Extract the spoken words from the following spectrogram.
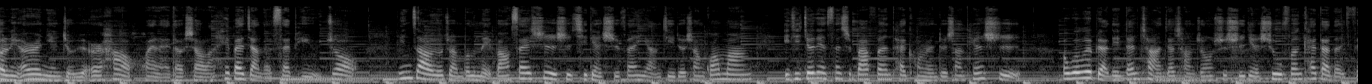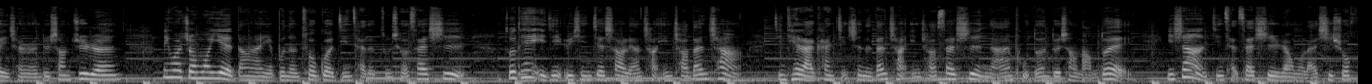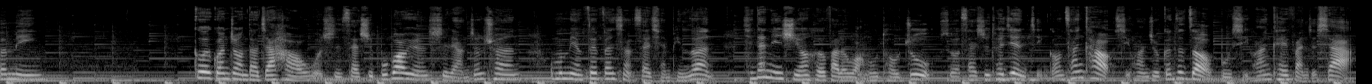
二零二二年九月二号，欢迎来到小狼黑白奖的赛评宇宙。明早有转播的美邦赛事是七点十分，洋基对上光芒，以及九点三十八分，太空人对上天使。而微微表定单场加场中是十点十五分开打的费城人对上巨人。另外周末夜当然也不能错过精彩的足球赛事。昨天已经预先介绍两场英超单场，今天来看仅剩的单场英超赛事，南安普顿对上狼队。以上精彩赛事让我来细说分明。各位观众，大家好，我是赛事播报员是梁真纯。我们免费分享赛前评论，请带您使用合法的网络投注。所有赛事推荐仅供参考，喜欢就跟着走，不喜欢可以反着下。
